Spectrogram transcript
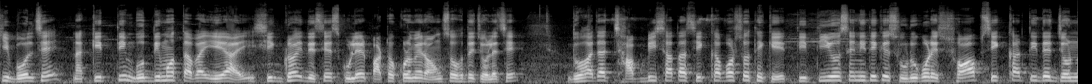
কি বলছে? না, কৃত্রিম বুদ্ধিমত্তা বা এআই শীঘ্রই দেশে স্কুলের পাঠ্যক্রমের অংশ হতে চলেছে। দু হাজার ছাব্বিশ সাতা শিক্ষাবর্ষ থেকে তৃতীয় শ্রেণি থেকে শুরু করে সব শিক্ষার্থীদের জন্য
